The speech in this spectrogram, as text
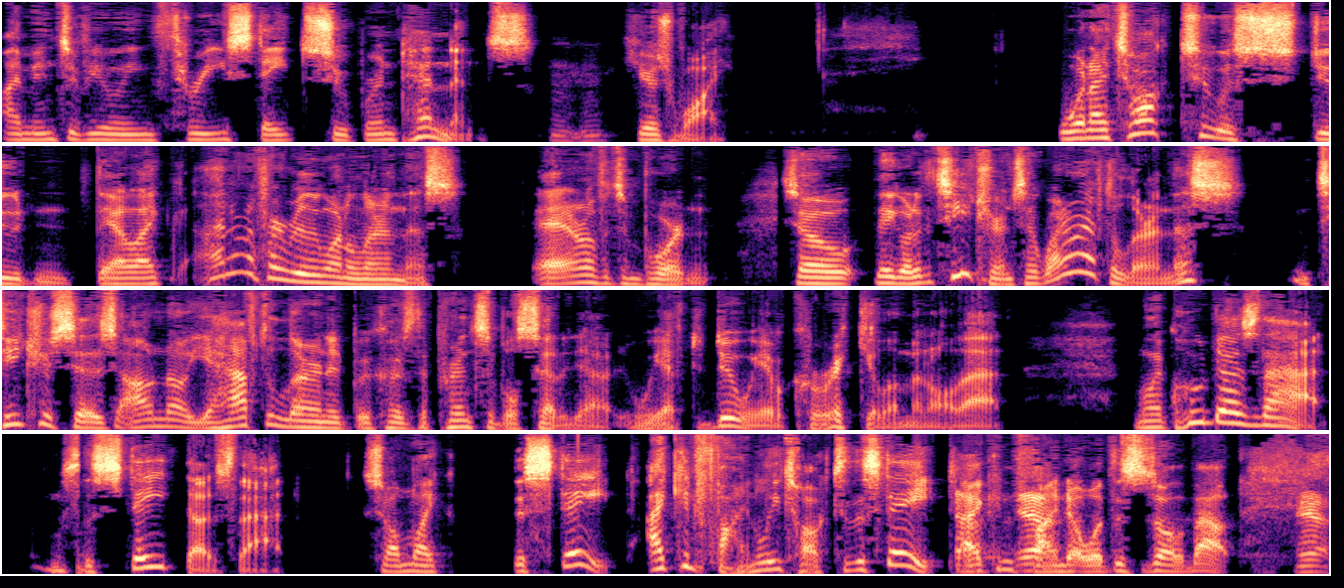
I'm interviewing three state superintendents. hmm Here's why. When I talk to a student, they're like, I don't know if I really want to learn this. I don't know if it's important. So they go to the teacher and say, Why do I have to learn this? The teacher says, Oh, no, you have to learn it because the principal said it, uh, we have to do. We have a curriculum and all that. I'm like, Who does that? The state does that. So I'm like, The state. I can finally talk to the state. I can Yeah. find out what this is all about. Yeah.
